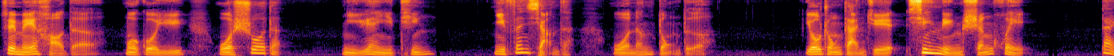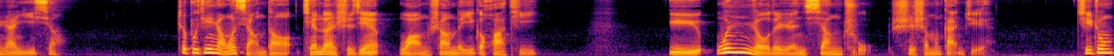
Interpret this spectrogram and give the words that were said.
最美好的。莫过于我说的，你愿意听；你分享的，我能懂得。有种感觉，心领神会，淡然一笑。这不禁让我想到前段时间网上的一个话题：与温柔的人相处是什么感觉？其中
